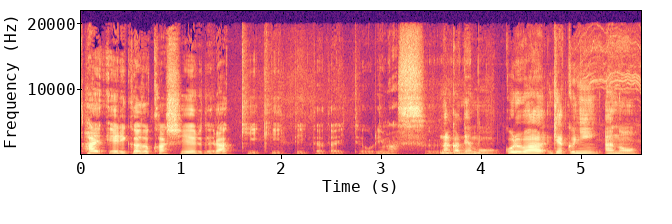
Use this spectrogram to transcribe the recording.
はいエリカ・ド・カシエールでラッキー聞いていただいております。なんかでもこれは逆にあの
